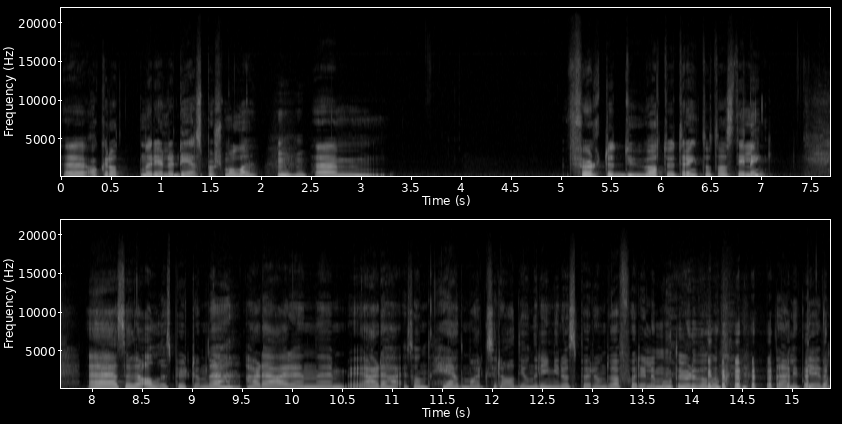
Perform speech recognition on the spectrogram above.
Eh, akkurat når det gjelder det spørsmålet. Mm -hmm. um, følte du at du trengte å ta stilling? Eh, så alle spurte om det. Er det, en, eh, er det her- sånn Hedmarksradioen ringer og spør om du er for eller mot ulv sånn? det er litt gøy, da.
